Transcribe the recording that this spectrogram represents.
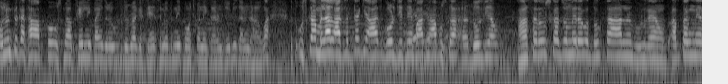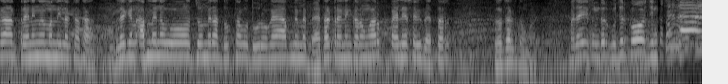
ओलंपिक का था आपको उसमें आप खेल नहीं पाए दुर्गा के सही समय पर नहीं पहुँच पाने के कारण जो भी कारण रहा होगा। तो उसका मलाल आज लगता है कि आज गोल्ड जीतने के बाद में आप उसका धोल दिया हो? हाँ सर उसका जो मेरे को दुख था आज मैं भूल गया हूँ। अब तक मेरा ट्रेनिंग में मन नहीं लगता था। लेकिन अब मैंने वो जो मेरा दुख था वो दूर हो गया अब मैं मैं बेहतर ट्रेनिंग करूँगा और पहले से भी बेहतर रिज़ल्ट दूँगा। बताइए सुंदर गुजर को जिनका कहना है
